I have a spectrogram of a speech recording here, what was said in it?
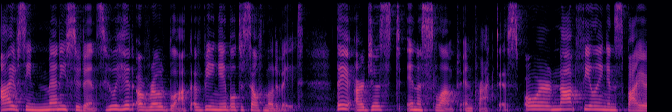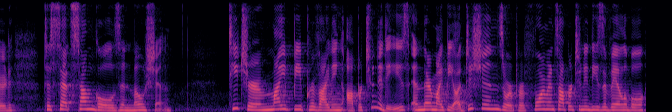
I've seen many students who hit a roadblock of being able to self motivate. They are just in a slump in practice or not feeling inspired to set some goals in motion. Teacher might be providing opportunities, and there might be auditions or performance opportunities available,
